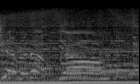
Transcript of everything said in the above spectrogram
tear it up, y'all.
